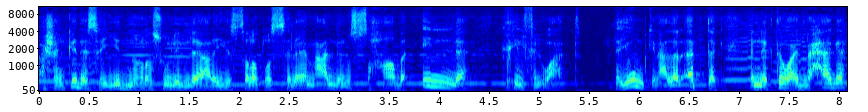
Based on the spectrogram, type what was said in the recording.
عشان كده سيدنا رسول الله عليه الصلاة والسلام علم الصحابة إلا خلف الوعد. لا يمكن على رقبتك إنك توعد بحاجة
